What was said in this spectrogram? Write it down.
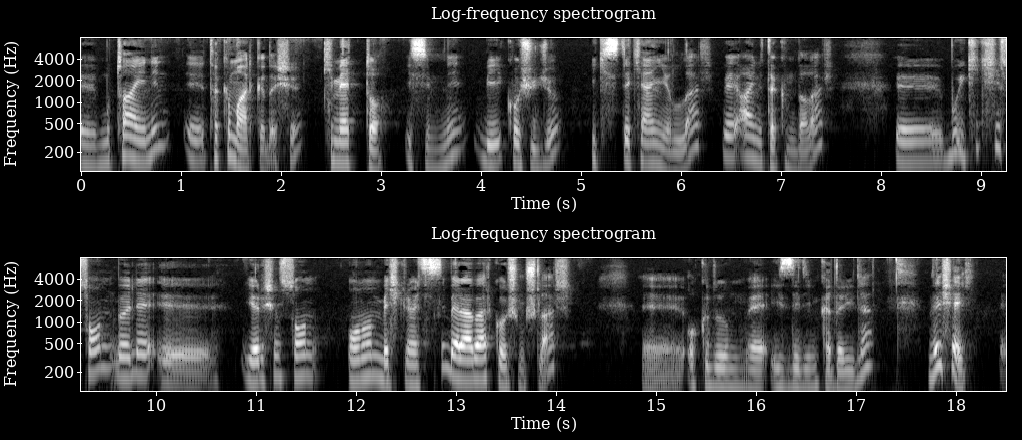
e, Mutai'nin e, takım arkadaşı Kimetto isimli bir koşucu. İkisi de Kenyalılar ve aynı takımdalar. E, bu iki kişi son böyle e, yarışın son 10-15 kilometresini beraber koşmuşlar. E, okuduğum ve izlediğim kadarıyla. Ve şey e,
